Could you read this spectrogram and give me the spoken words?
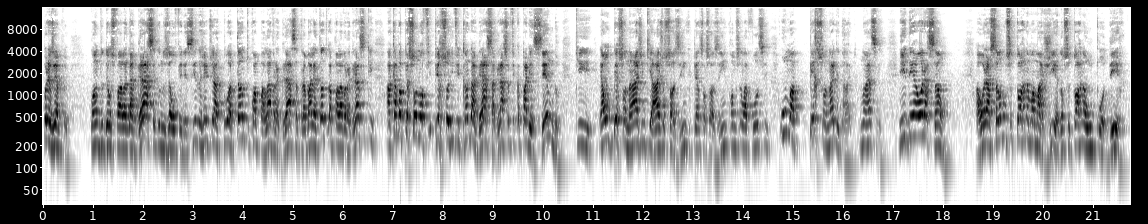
Por exemplo, quando Deus fala da graça que nos é oferecida, a gente atua tanto com a palavra graça, trabalha tanto com a palavra graça, que acaba personificando a graça. A graça fica parecendo que é um personagem que age sozinho, que pensa sozinho, como se ela fosse uma personalidade. Não é assim. Idem a oração. A oração não se torna uma magia, não se torna um poder.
